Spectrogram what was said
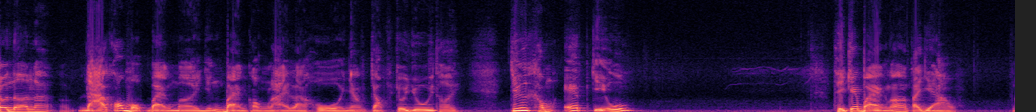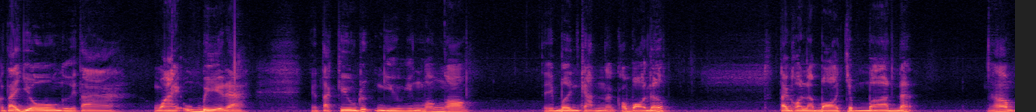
cho nên á đã có một bàn mời những bàn còn lại là hùa nhau chọc cho vui thôi chứ không ép chỉ uống. Thì cái bàn đó người ta giàu người ta vô người ta ngoài uống bia ra người ta kêu rất nhiều những món ngon. Thì bên cạnh nó có bò đớp ta gọi là bò chùm mền đó Đúng không?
